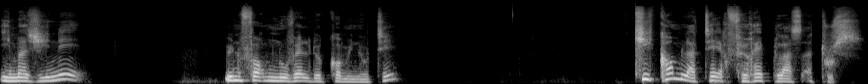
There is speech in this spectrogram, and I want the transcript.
imaginer une forme nouvelle de communauté qui, comme la Terre, ferait place à tous.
